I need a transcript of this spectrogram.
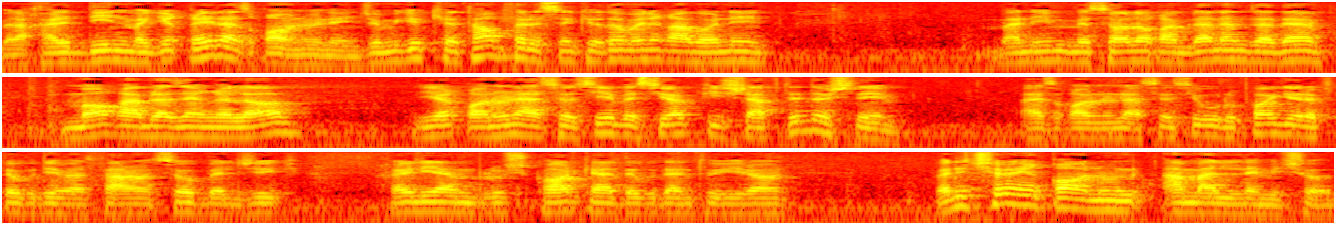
بالاخره دین مگه غیر از قانونه. اینجا میگه کتاب فرسته کتاب این یعنی قوانین. من این مثال رو قبلا هم زدم. ما قبل از انقلاب یه قانون اساسی بسیار پیشرفته داشتیم. از قانون اساسی اروپا گرفته بودیم از فرانسه و بلژیک. خیلی هم روش کار کرده بودن تو ایران. ولی چرا این قانون عمل نمی‌شد؟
